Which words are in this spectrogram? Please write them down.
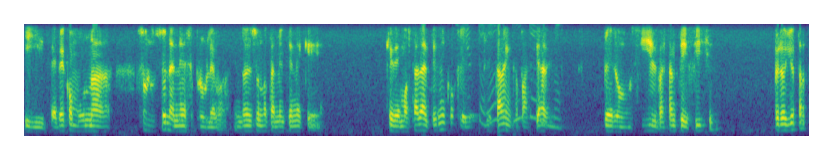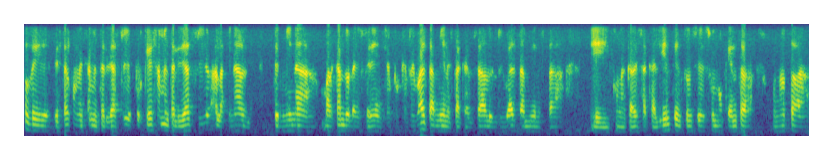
y te ve como una solución en ese problema. Entonces uno también tiene que, que demostrarle al técnico que, que estaba en capacidades. Pero sí es bastante difícil. Pero yo trato de, de, estar con esa mentalidad fría, porque esa mentalidad fría a la final termina marcando la diferencia, porque el rival también está cansado, el rival también está eh, con la cabeza caliente, entonces uno que entra con otra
